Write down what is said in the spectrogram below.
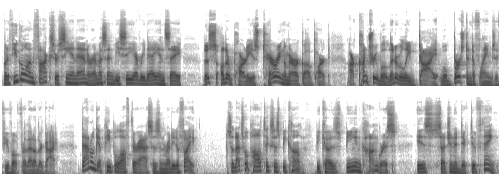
But if you go on Fox or CNN or MSNBC every day and say, this other party is tearing America apart, our country will literally die. It will burst into flames if you vote for that other guy. That'll get people off their asses and ready to fight. So that's what politics has become because being in Congress is such an addictive thing.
